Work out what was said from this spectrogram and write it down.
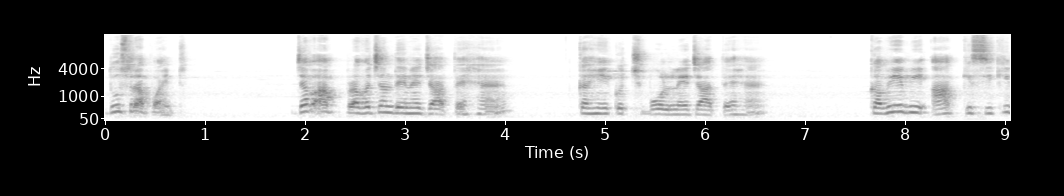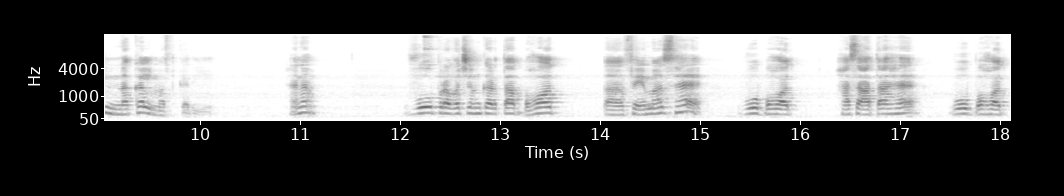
दूसरा पॉइंट जब आप प्रवचन देने जाते हैं, कहीं कुछ बोलने जाते हैं, कभी भी आप किसी की नकल मत करिए, है ना? वो प्रवचनकर्ता बहुत फ़ेमस है, वो बहुत हंसाता है, वो बहुत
